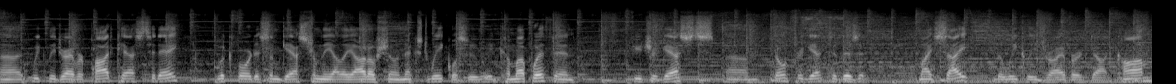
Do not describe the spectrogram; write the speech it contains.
uh, Weekly Driver podcast today. Look forward to some guests from the LA Auto Show next week. We'll see what we can come up with and future guests. Um, don't forget to visit my site, theweeklydriver.com.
